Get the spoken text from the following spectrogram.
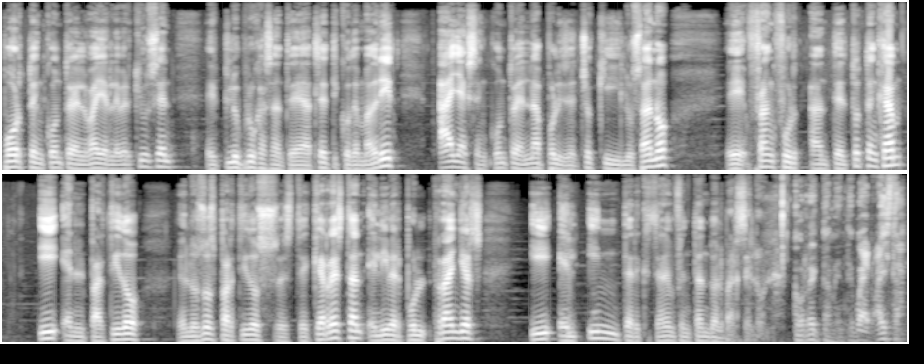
Porto en contra del Bayern Leverkusen. El Club Brujas ante el Atlético de Madrid. Ajax en contra del Nápoles de Chucky Luzano. Eh, Frankfurt ante el Tottenham. Y en el partido, en los dos partidos este, que restan, el Liverpool Rangers y el Inter que estará enfrentando al Barcelona. Correctamente. Bueno, ahí está.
